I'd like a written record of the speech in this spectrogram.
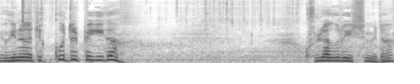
여기는 아주 꼬들빼기가 굴락으로 있습니다.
